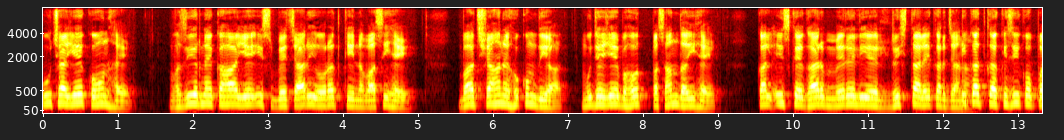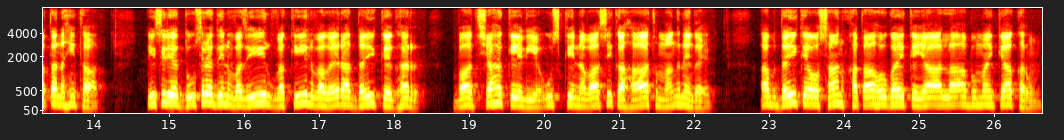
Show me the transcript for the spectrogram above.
पूछा, ये कौन है? वज़ीर ने कहा यह इस बेचारी औरत की नवासी है। बादशाह ने हुक्म दिया, मुझे ये बहुत पसंद आई है। कल इसके घर मेरे लिए रिश्ता लेकर जाना। हकीकत का किसी को पता नहीं था। इसलिए दूसरे दिन वज़ीर, वकील वगैरह दई के घर बादशाह के लिए उसकी नवासी का हाथ मांगने गए। अब दई के ओसान ख़ता हो गए कि, या अल्लाह, अब मैं क्या करूँ?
